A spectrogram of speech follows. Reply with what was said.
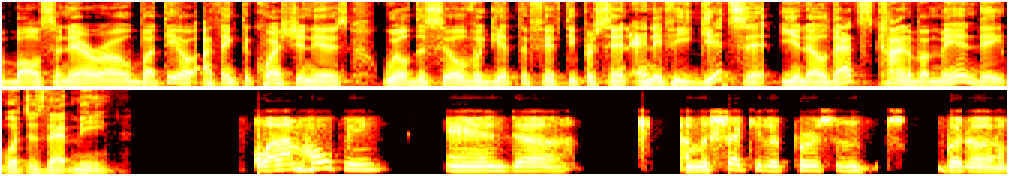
Bolsonaro. But you know, I think the question is, will Da Silva get the fifty percent? And if he gets it, you know, that's kind of a mandate. What does that mean? Well, I'm hoping, and uh, I'm a secular person, but uh,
